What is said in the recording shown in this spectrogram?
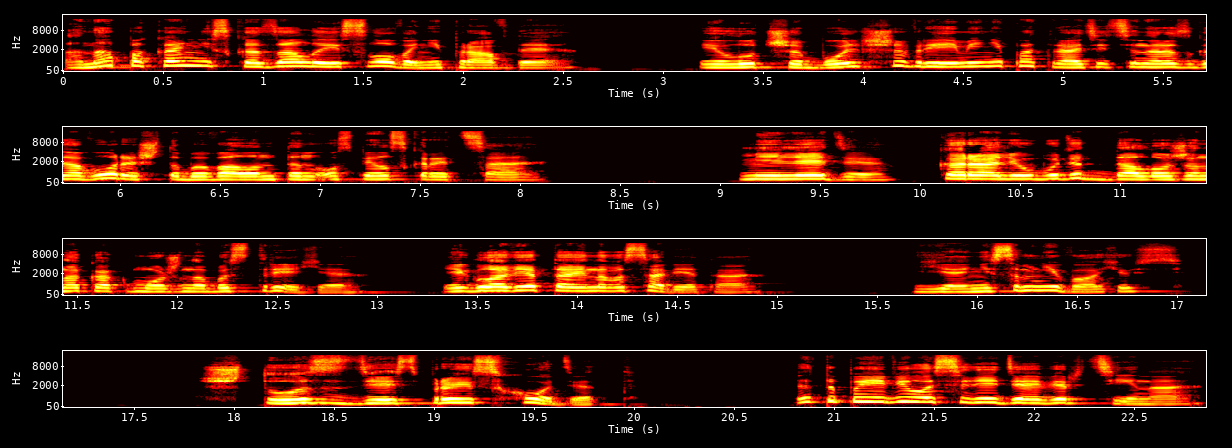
Она пока не сказала и слова неправды. И лучше больше времени потратите на разговоры, чтобы Валентон успел скрыться. «Миледи, королю будет доложено как можно быстрее. И главе тайного совета». «Я не сомневаюсь». «Что здесь происходит?» Это появилась леди Авертина,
